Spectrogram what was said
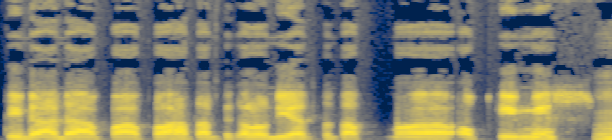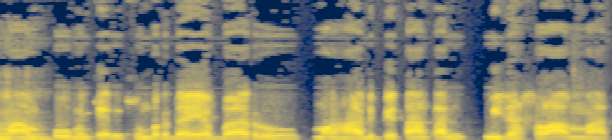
tidak ada apa-apa, tapi kalau dia tetap eh, optimis, Mhm. mampu mencari sumber daya baru, menghadapi tantangan bisa selamat.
